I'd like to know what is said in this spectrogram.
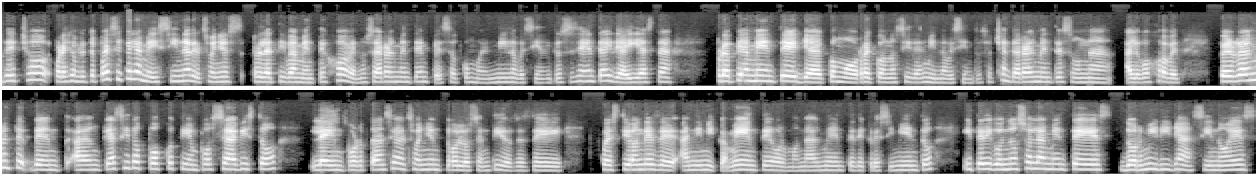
de hecho, por ejemplo, te puedo decir que la medicina del sueño es relativamente joven, o sea, realmente empezó como en 1960 y de ahí hasta propiamente ya como reconocida en 1980, realmente es una algo joven, pero realmente de, aunque ha sido poco tiempo se ha visto la importancia del sueño en todos los sentidos, desde cuestión desde anímicamente, hormonalmente, de crecimiento, y te digo, no solamente es dormir y ya, sino es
